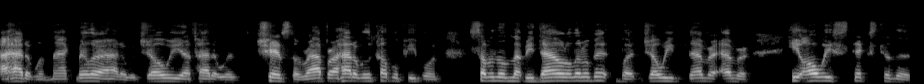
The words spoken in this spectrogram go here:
I had it with Mac Miller, I had it with Joey, I've had it with Chance the Rapper, I had it with a couple people and some of them let me down a little bit, but Joey never ever he always sticks to the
